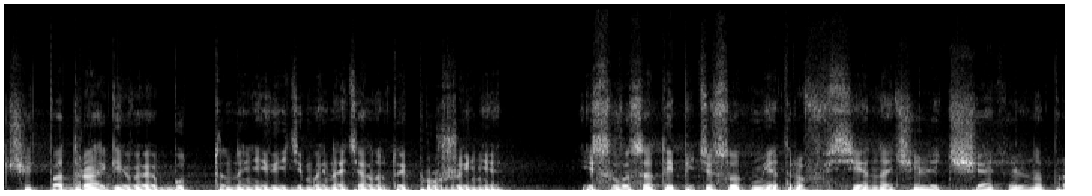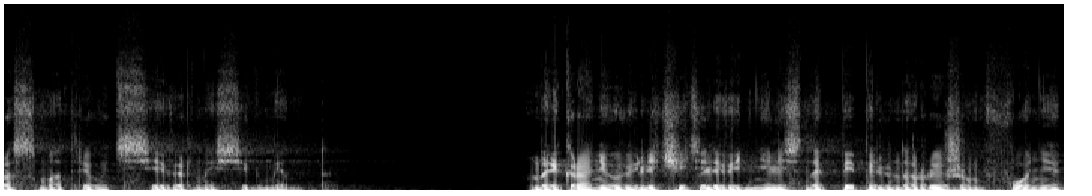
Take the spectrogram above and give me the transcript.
чуть подрагивая, будто на невидимой натянутой пружине, и с высоты 500 метров все начали тщательно просматривать северный сегмент. На экране увеличителя виднелись на пепельно-рыжем фоне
